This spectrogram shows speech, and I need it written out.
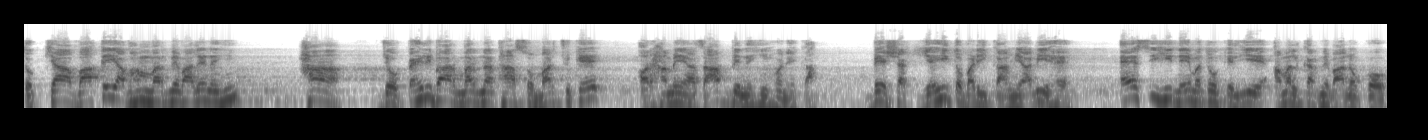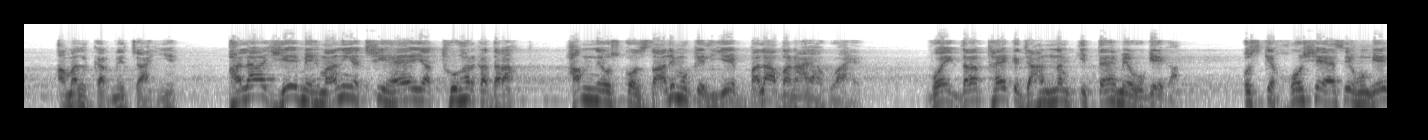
تو کیا واقعی اب ہم مرنے والے نہیں؟ ہاں جو پہلی بار مرنا تھا سو مر چکے اور ہمیں عذاب بھی نہیں ہونے کا۔ بے شک یہی تو بڑی کامیابی ہے۔ ایسی ہی نعمتوں کے لیے عمل کرنے والوں کو عمل کرنے چاہیے۔ بھلا یہ مہمانی اچھی ہے یا تھوہر کا درخت؟ ہم نے اس کو ظالموں کے لیے بلا بنایا ہوا ہے۔ وہ ایک درخت ہے کہ جہنم کی تہ میں اگے گا۔ اس کے خوشے ایسے ہوں گے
